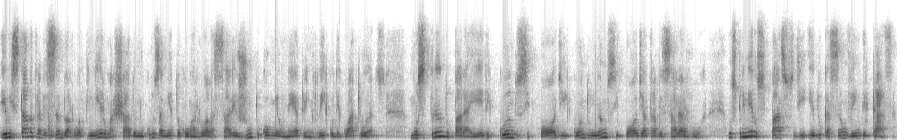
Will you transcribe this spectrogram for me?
Eu estava atravessando a rua Pinheiro Machado no cruzamento com a rua La Salle, junto com meu neto Henrico, de quatro anos, mostrando para ele quando se pode e quando não se pode atravessar a rua. Os primeiros passos de educação vêm de casa.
